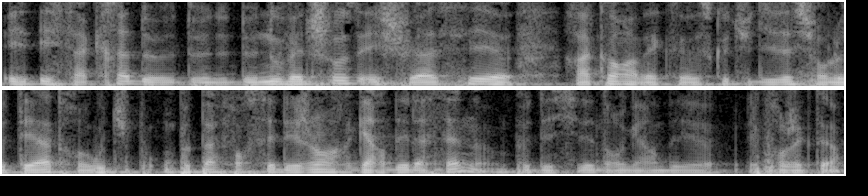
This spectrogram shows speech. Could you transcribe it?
et, ça crée de, nouvelles choses. Et je suis assez euh, raccord avec euh, ce que tu disais sur le théâtre où tu, on peut pas forcer les gens à regarder la scène, on peut décider de regarder euh, les projecteurs.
